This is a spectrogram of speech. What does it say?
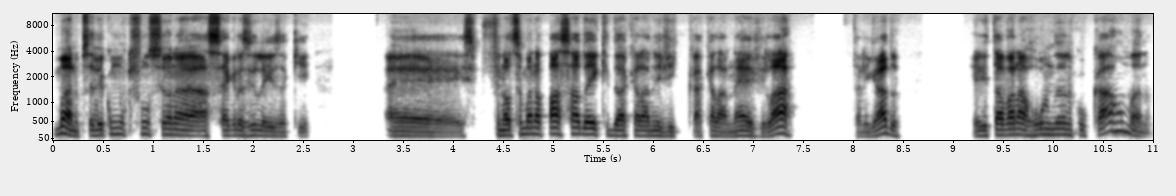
Mano, pra você ver como que funciona as regras e leis aqui. É, esse final de semana passado aí que deu aquela neve, aquela neve lá, tá ligado? Ele tava na rua andando com o carro, mano,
